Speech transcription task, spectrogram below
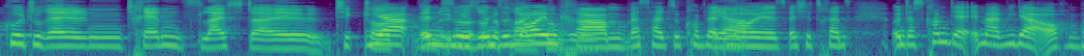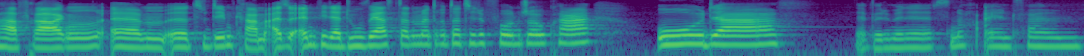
popkulturellen Trends, Lifestyle, TikTok, ja, wenn in so, irgendwie so in eine so Frage neuem kommen würde. Kram, was halt so komplett Ja. neu ist, welche Trends. Und das kommt ja immer wieder auch ein paar Fragen ähm, äh, zu dem Kram. Also entweder du wärst dann mein dritter Telefonjoker oder wer würde mir denn jetzt noch einfallen?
